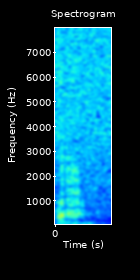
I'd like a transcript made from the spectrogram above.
Yeah.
